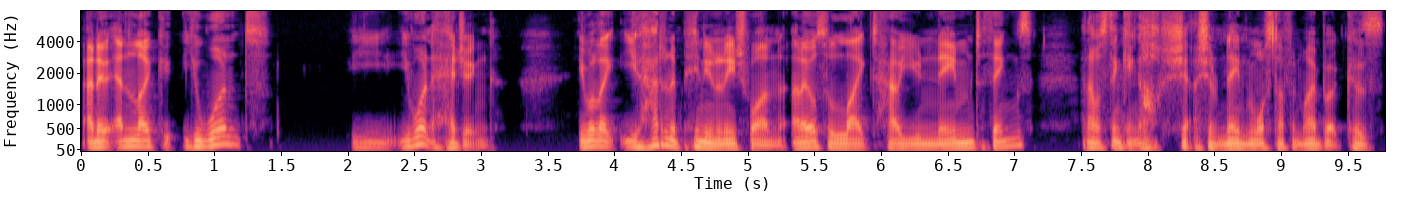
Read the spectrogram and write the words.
And it, and like you weren't you weren't hedging. You were like you had an opinion on each one, and I also liked how you named things. And I was thinking, oh shit, I should have named more stuff in my book because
